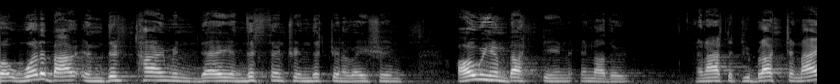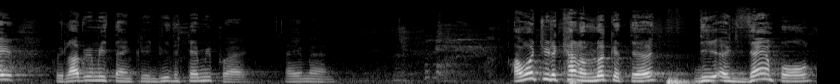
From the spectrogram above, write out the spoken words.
but what about in this time and day, in this century, in this generation? Are we investing in others? And I ask that you bless tonight. We love you we thank you. In Jesus' name we pray. Amen. I want you to kind of look at this, the example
